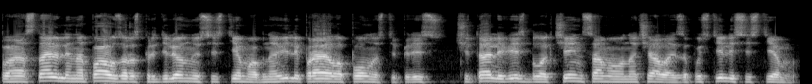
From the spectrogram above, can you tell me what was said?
Поставили на паузу распределенную систему, обновили правила полностью, пересчитали весь блокчейн с самого начала и запустили систему.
